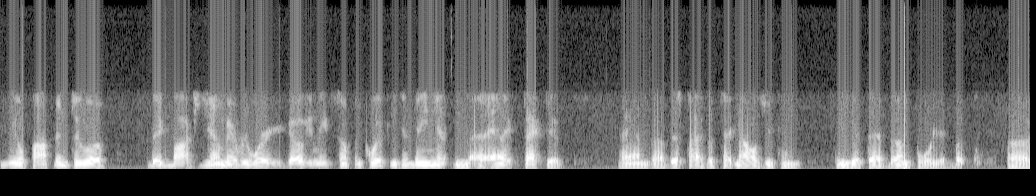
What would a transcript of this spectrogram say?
you know pop into a big box gym everywhere you go. You need something quick and convenient and, uh, and effective, and uh, this type of technology can can get that done for you. But uh,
